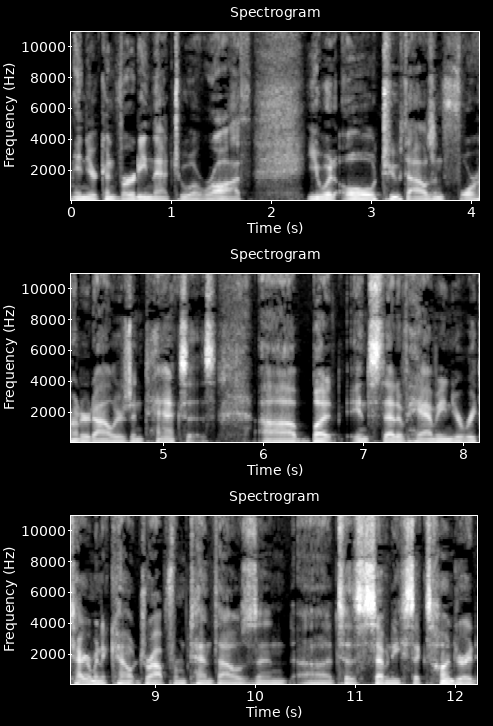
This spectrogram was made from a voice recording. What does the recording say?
and you're converting that to a Roth, you would owe two thousand four hundred dollars in taxes. Uh, but instead of having your retirement account drop from ten thousand uh, to seventy six hundred,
